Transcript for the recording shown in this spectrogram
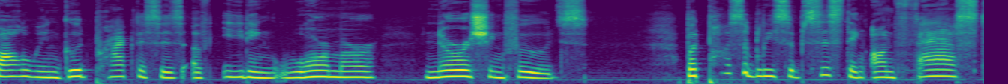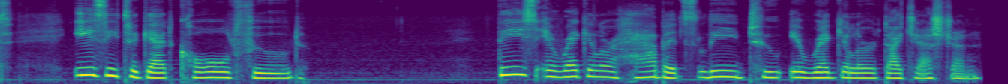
following good practices of eating warmer, nourishing foods but possibly subsisting on fast, easy to get cold food. These irregular habits lead to irregular digestion.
